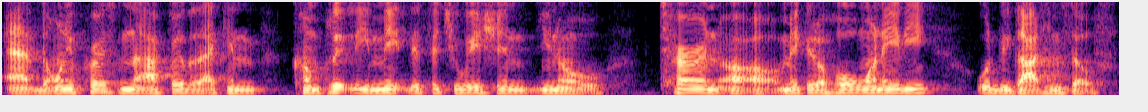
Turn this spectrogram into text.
and the only person that I feel that I can completely make this situation, you know, turn, uh, uh make it a whole 180 would be God Himself.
